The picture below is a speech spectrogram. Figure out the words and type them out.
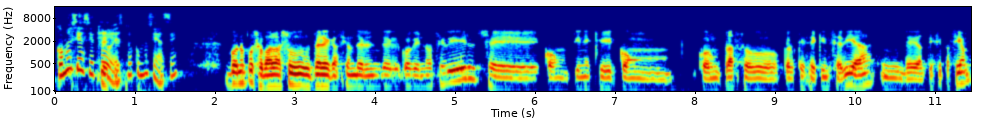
¿Cómo se hace todo esto? ¿Cómo se hace? Bueno, pues se va a la subdelegación del, del gobierno civil, se con, tienes que ir con, con un plazo, creo que es de 15 días mm, de anticipación,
